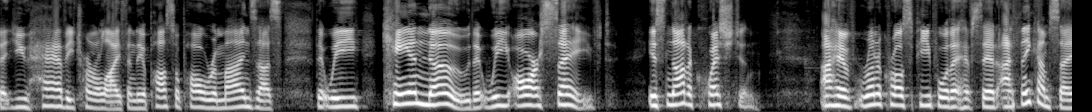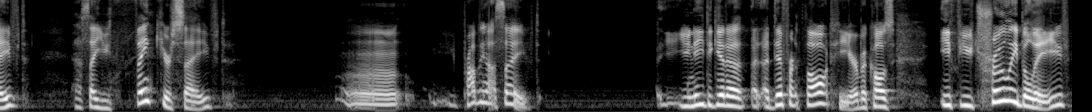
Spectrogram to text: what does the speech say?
that you have eternal life. And the Apostle Paul reminds us that we can know that we are saved. It's not a question. I have run across people that have said, I think I'm saved. And I say, You think you're saved? Mm, you're probably not saved you need to get a, a different thought here because if you truly believe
